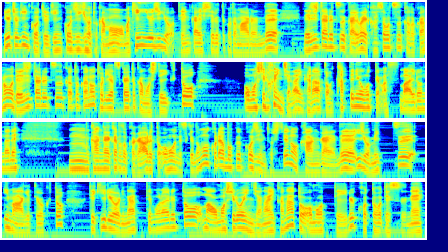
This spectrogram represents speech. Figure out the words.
ゆうちょ銀行という銀行事業とかも、まあ、金融事業を展開してるってこともあるんで、デジタル通貨、いわゆる仮想通貨とかのデジタル通貨とかの取り扱いとかもしていくと、面白いんじゃないかなとは勝手に思ってます。まあいろんなね、うん、考え方とかがあると思うんですけども、これは僕個人としての考えで、以上3つ今挙げておくと、できるようになってもらえると、まあ面白いんじゃないかなと思っていることですね。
